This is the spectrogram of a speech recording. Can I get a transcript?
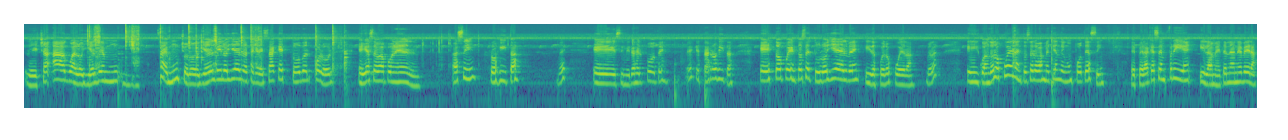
le echas agua, lo hierve mucho, lo hierve y lo hierve hasta que le saque todo el color. Ella se va a poner así, rojita, ¿ves? Eh, si miras el pote, ves que está rojita. Esto pues entonces tú lo hierves y después lo cuelas, ¿verdad? Y cuando lo cuelas, entonces lo vas metiendo en un pote así. Espera que se enfríe y la metes en la nevera.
